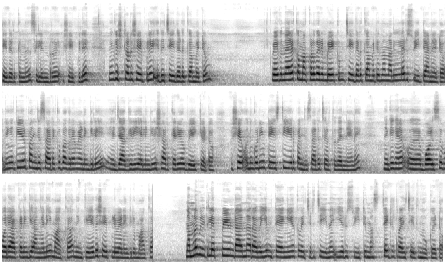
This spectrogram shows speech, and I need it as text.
ചെയ്തെടുക്കുന്നത്. സിലിണ്ടർ ഷേപ്പിൽ നിങ്ങൾക്ക് ഇഷ്ടമുള്ള ഷേപ്പിൽ ഇത് ചെയ്തെടുക്കാൻ പറ്റും. വൈകുന്നേരമൊക്കെ മക്കൾ വരുമ്പോഴേക്കും ചെയ്തെടുക്കാൻ പറ്റുന്ന നല്ലൊരു സ്വീറ്റാണ് കേട്ടോ. നിങ്ങൾക്ക് ഈ ഒരു പഞ്ചസാരക്ക് പകരം വേണമെങ്കിൽ ജാഗരി അല്ലെങ്കിൽ ശർക്കരയോ ഉപയോഗിക്കാം കേട്ടോ. പക്ഷേ ഒന്നും കൂടിയും ടേസ്റ്റ് ഈ ഒരു പഞ്ചസാര ചേർത്ത് തന്നെയാണ്. നിങ്ങൾക്ക് ഇങ്ങനെ ബോൾസ് പോലെ ആക്കണമെങ്കിൽ അങ്ങനെയും ആക്കാം. നിങ്ങൾക്ക് ഏത് ഷേപ്പിൽ വേണമെങ്കിലും ആക്കാം. നമ്മളെ വീട്ടിൽ എപ്പോഴും ഉണ്ടാകുന്ന റവയും തേങ്ങയും ഒക്കെ വെച്ചിട്ട് ചെയ്യുന്ന ഈ ഒരു സ്വീറ്റ് മസ്റ്റായിട്ട് ട്രൈ ചെയ്ത് നോക്കുക കേട്ടോ.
